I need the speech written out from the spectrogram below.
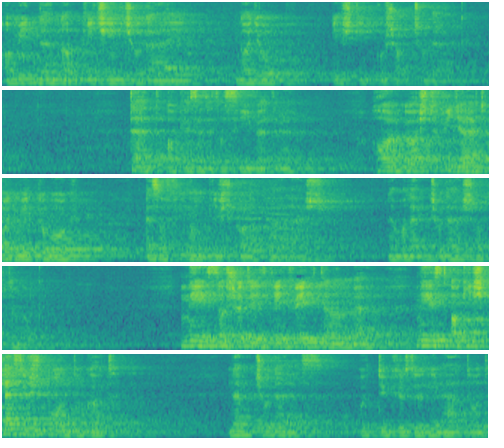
A mindennap kicsin csodái, nagyobb és titkosabb csodák. Tedd a kezedet a szívedre, hallgast, figyeld, hogy mit dobog. Ez a finom kis kalapálás, nem a legcsodásabb dolog. Nézd a sötétkék végtelenbe, nézd a kis ezüst pontokat. Nem csoda ez, hogy tükröződni látod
